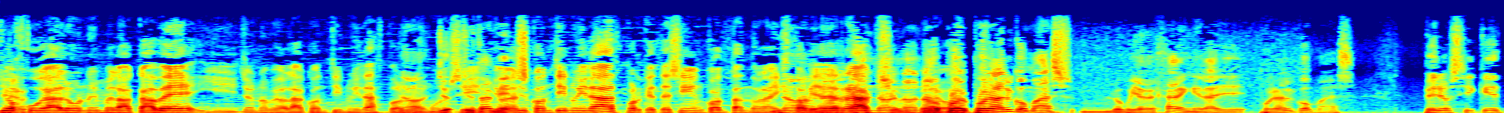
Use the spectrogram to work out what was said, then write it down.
Yo jugué al 1 y me lo acabé y yo no veo la continuidad por No, ningún yo- yo sitio. también, es yo- continuidad porque te siguen contando la historia no, de Rapture. No, no, no, pero- por, por algo más, mm, lo voy a dejar en el aire, por algo más, pero sí que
